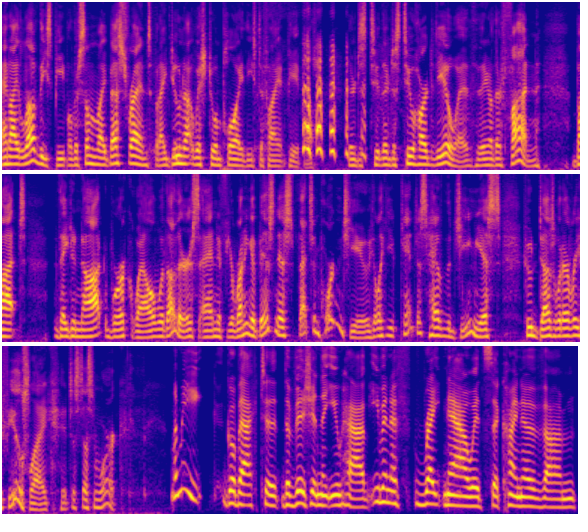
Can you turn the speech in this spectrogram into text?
And I love these people. They're some of my best friends, but I do not wish to employ these defiant people. they're just too they're just too hard to deal with. You know, they're fun, but they do not work well with others. And if you're running a business, that's important to you. Like you can't just have the genius who does whatever he feels like. It just doesn't work. Let me go back to the vision that you have, even if right now it's a kind of um,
